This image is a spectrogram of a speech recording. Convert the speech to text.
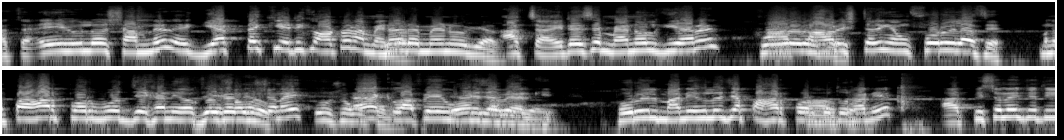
আচ্ছা এই হলো সামনের এই গিয়ারটা কি? এটা কি অটো না ম্যানুয়াল এটা ম্যানুয়াল গিয়ার আচ্ছা এটা হচ্ছে ম্যানুয়াল গিয়ারের পাওয়ার। স্টিয়ারিং এবং ফোর হুইল আছে। মানে পাহাড় পর্বত যেখানে হোক সমস্যা নাই। এক লাফে উঠে যাবে আর কি। ফোর হুইল মানে হলো যে পাহাড় পর্বত। ওঠা নিয়ে। আর পিছনে যদি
